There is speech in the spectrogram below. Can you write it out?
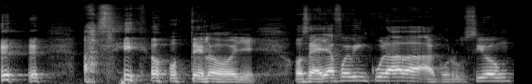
Así como usted lo oye. O sea, ella fue vinculada a corrupción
